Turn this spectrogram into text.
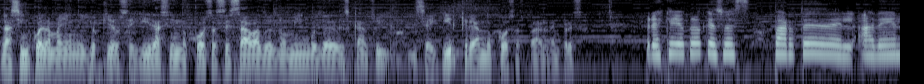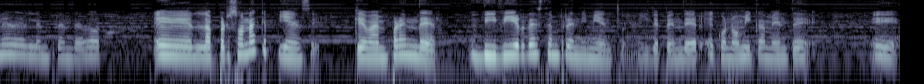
las 5 de la mañana y yo quiero seguir haciendo cosas, es sábado, es domingo, es día de descanso y, seguir creando cosas para la empresa. Pero es que yo creo que eso es parte del ADN del emprendedor. Eh, la persona que piense que va a emprender, vivir de este emprendimiento y depender económicamente eh,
